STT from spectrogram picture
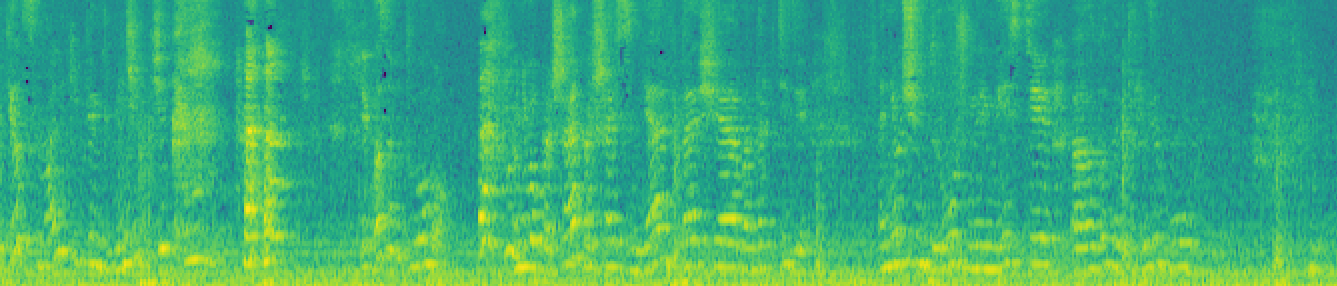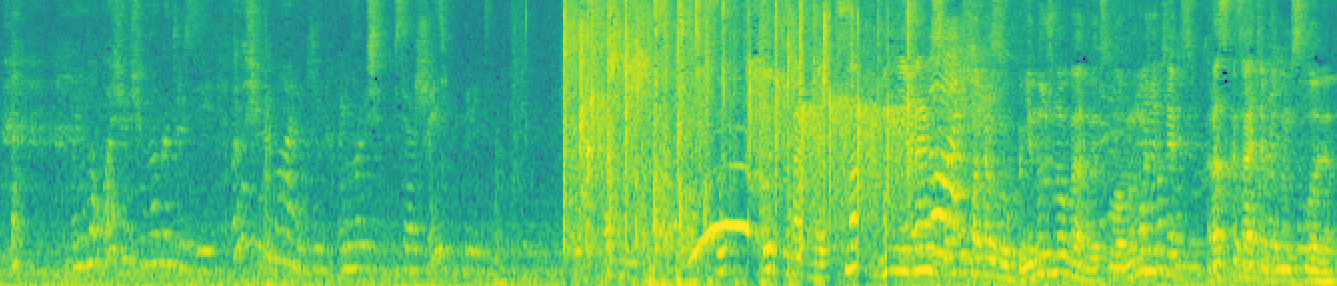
Родился маленький пингвинчик. Его зовут Лоло. У него большая-большая семья, обитающая в Антарктиде. Они очень дружные, вместе э, ловят рыбу. У него очень-очень много друзей. Он очень маленький, у него еще вся жизнь впереди. Отлично. Суть, задания ясна. Мы не играем с вами в показуху. Не нужно угадывать слово. Вы можете рассказать об этом слове.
